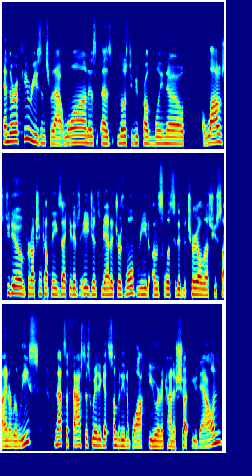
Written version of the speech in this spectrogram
and there are a few reasons for that. One is, as most of you probably know, a lot of studio and production company executives, agents, managers won't read unsolicited material unless you sign a release. And that's the fastest way to get somebody to block you or to kind of shut you down.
